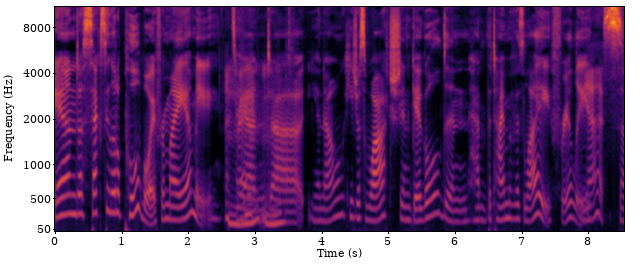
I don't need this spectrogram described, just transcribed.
and a sexy little pool boy from Miami. That's right. And Mm-hmm. uh, you know, he just watched and giggled and had the time of his life, really. Yes, So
